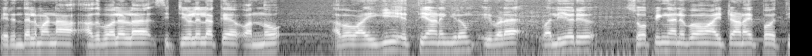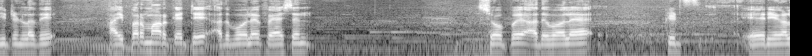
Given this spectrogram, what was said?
പെരിന്തൽമണ്ണ അതുപോലെയുള്ള സിറ്റികളിലൊക്കെ വന്നു. അപ്പോൾ വൈകി എത്തിയാണെങ്കിലും ഇവിടെ വലിയൊരു ഷോപ്പിംഗ് അനുഭവമായിട്ടാണ് ഇപ്പോൾ എത്തിയിട്ടുള്ളത്. ഹൈപ്പർ മാർക്കറ്റ് അതുപോലെ ഫാഷൻ ഷോപ്പ് അതുപോലെ കിഡ്സ് ഏരിയകൾ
